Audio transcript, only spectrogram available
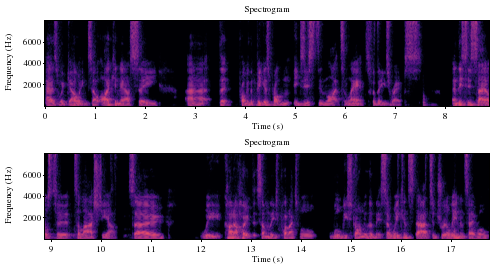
as we're going. So I can now see uh, that probably the biggest problem exists in lights and lamps for these reps. And this is sales to, to last year. So we kind of hope that some of these products will will be stronger than this. So we can start to drill in and say, well,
